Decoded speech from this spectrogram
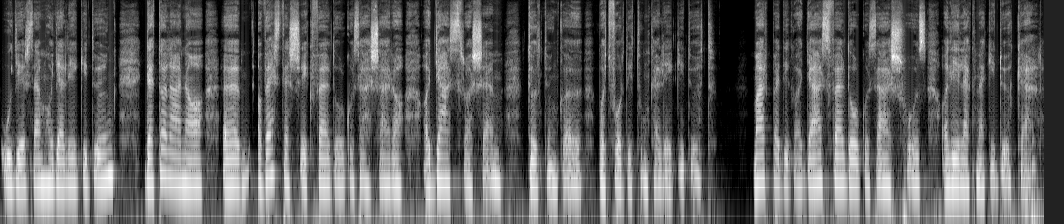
úgy érzem, hogy elég időnk, de talán a, a vesztesség feldolgozására, a gyászra sem töltünk, vagy fordítunk elég időt. Márpedig a gyász feldolgozáshoz a léleknek idő kell.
